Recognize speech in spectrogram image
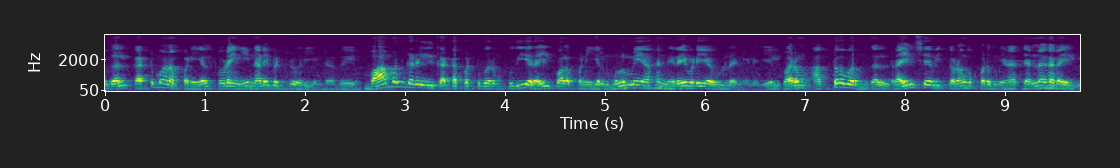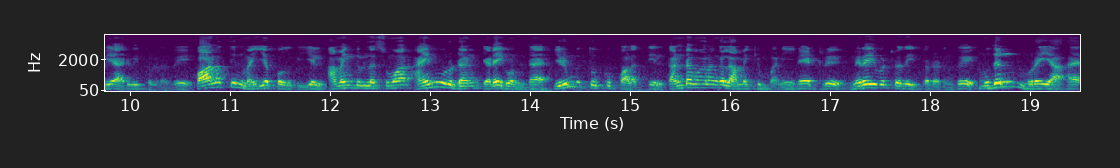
முதல் கட்டுமான பணிகள் தொடங்கி நடைபெற்று வருகின்றது. பாமன் கடலில் கட்டப்பட்டு வரும் புதிய ரயில் பால பணிகள் முழுமையாக நிறைவடைய உள்ள நிலையில் வரும் அக்டோபர் முதல் ரயில் சேவை தொடங்கப்படும் என தென்னக ரயில்வே அறிவித்துள்ளது. பாலத்தின் மைய பகுதியில் அமைந்துள்ள சுமார் ஐநூறு டன் எடை கொண்ட இரும்பு தூக்கு பாலத்தில் தண்டவாளங்கள் அமைக்கும் பணி நேற்று நிறைவேற்றதை தொடர்ந்து முதல் முறையாக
